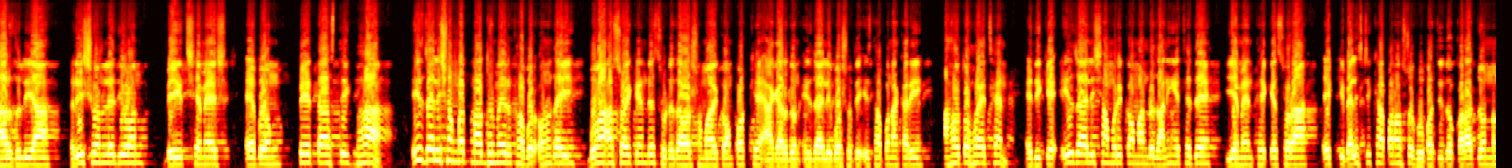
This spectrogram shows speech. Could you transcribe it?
হারজুলিয়া, রিশন লেজিওন বেইত শেমেশ এবং পেতাস্তিক ভা। ইসরায়েলি সংবাদ মাধ্যমের খবর অনুযায়ী, বোমা আশ্রয় কেন্দ্রে ছুটে যাওয়ার সময় কমপক্ষে এগারো জন ইসরায়েলি বসতি স্থাপনাকারী আহত হয়েছেন। এদিকে ইসরায়েলি সামরিক কমান্ডো জানিয়েছে যে ইয়েমেন থেকে ছোড়া একটি ব্যালিস্টিক ক্ষেপণাস্ত্র ভূপাতিত করার জন্য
